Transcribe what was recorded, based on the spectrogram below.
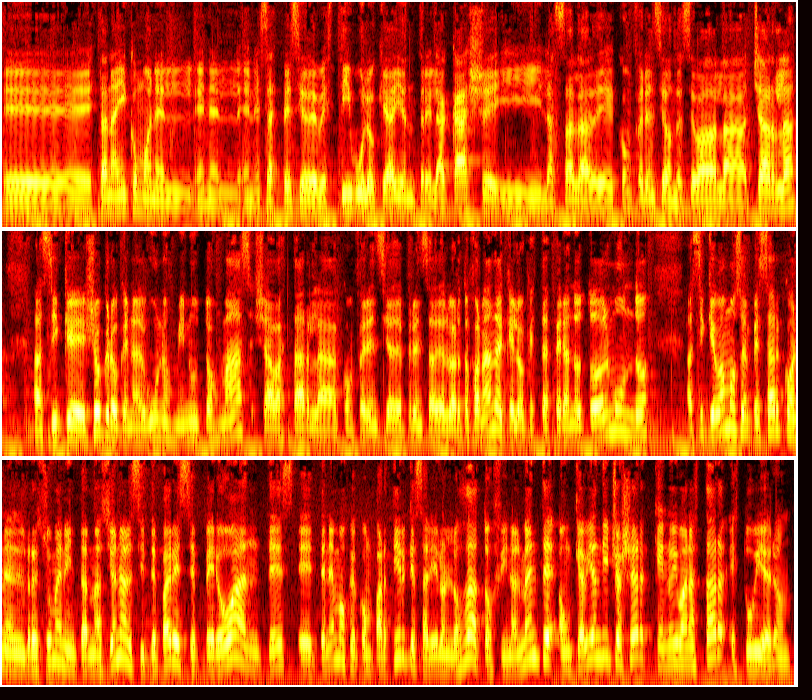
eh, están ahí como en, el, en, el, en esa especie de vestíbulo que hay entre la calle y la sala de conferencia donde se va a dar la charla. Así que yo creo que en algunos minutos más ya va a estar la conferencia de prensa de Alberto Fernández, que es lo que está esperando todo el mundo. Así que vamos a empezar con el resumen internacional, si te parece. Pero antes eh, tenemos que compartir que salieron los datos finalmente, aunque habían dicho ayer que no iban a estar, estuvieron.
